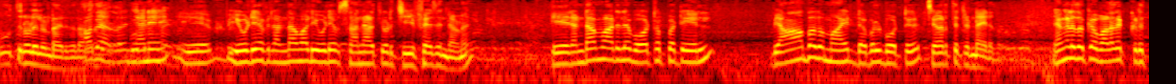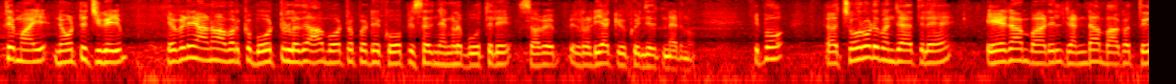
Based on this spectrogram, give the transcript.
ബൂത്തിനുള്ളിൽ ഉണ്ടായിരുന്നില്ല. ഞാൻ യു ഡി എഫ് രണ്ടാം വാർഡ് യു ഡി എഫ് സ്ഥാനാർത്ഥിയുടെ ചീഫ് ഏജന്റാണ്. ഈ രണ്ടാം വാർഡിലെ വോട്ടർ പട്ടികയിൽ വ്യാപകമായി ഡബിൾ ബോട്ട് ചേർത്തിട്ടുണ്ടായിരുന്നു. ഞങ്ങളിതൊക്കെ വളരെ കൃത്യമായി നോട്ട് ചെയ്യുകയും എവിടെയാണോ അവർക്ക് ബോട്ടുള്ളത് ആ പട്ടിക കോപ്പീസ് ഞങ്ങൾ ബൂത്തിൽ റെഡിയാക്കി വെക്കുകയും ചെയ്തിട്ടുണ്ടായിരുന്നു. ഇപ്പോൾ ചോറോട് പഞ്ചായത്തിലെ ഏഴാം വാർഡിൽ രണ്ടാം ഭാഗത്ത്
